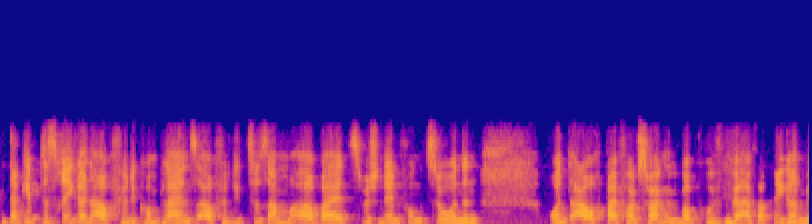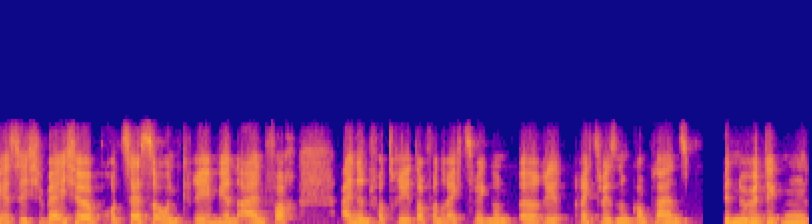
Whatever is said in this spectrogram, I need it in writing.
Da gibt es Regeln auch für die Compliance, auch für die Zusammenarbeit zwischen den Funktionen. Und auch bei Volkswagen überprüfen wir einfach regelmäßig, welche Prozesse und Gremien einfach einen Vertreter von Rechtswesen und, äh, Rechtswesen und Compliance benötigen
